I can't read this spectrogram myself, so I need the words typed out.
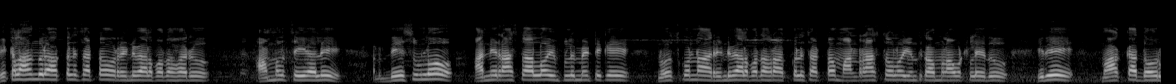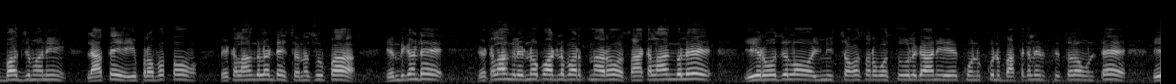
వికలాంగుల హక్కుల చట్టం రెండు వేల పదహారు అమలు చేయాలి. దేశంలో అన్ని రాష్ట్రాల్లో ఇంప్లిమెంట్కి నోచుకున్న రెండు వేల పదహారు హక్కుల చట్టం మన రాష్ట్రంలో ఎందుకు అమలు అవ్వట్లేదు? ఇది మా అక్క దౌర్భాగ్యమని లేకపోతే ఈ ప్రభుత్వం వికలాంగులంటే చిన్నచూప ఎందుకంటే వికలాంగులు ఎన్నో పాటలు పడుతున్నారో సకలాంగులే ఈ రోజుల్లో ఈ నిత్యావసర వస్తువులు కానీ ఏ కొనుక్కుని బతకలేని స్థితిలో ఉంటే ఈ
